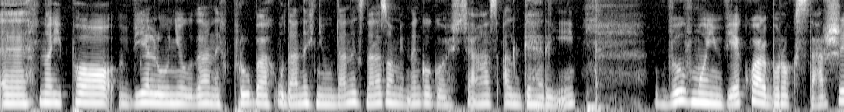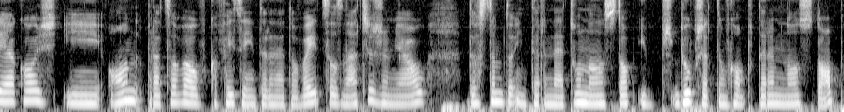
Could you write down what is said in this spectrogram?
E, no i po wielu nieudanych próbach, udanych, nieudanych, znalazłam jednego gościa z Algerii. Był w moim wieku albo rok starszy jakoś i on pracował w kafejce internetowej, co znaczy, że miał dostęp do internetu non-stop i był przed tym komputerem non-stop,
